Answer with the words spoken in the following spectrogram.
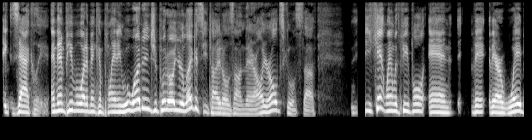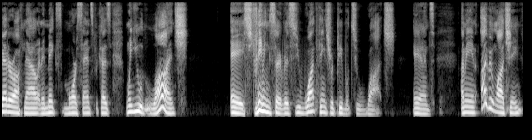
Exactly. And then people would have been complaining, well, why didn't you put all your legacy titles on there, all your old school stuff? You can't win with people, and they they are way better off now, and it makes more sense because when you launch a streaming service, you want things for people to watch. And I mean, I've been watching,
